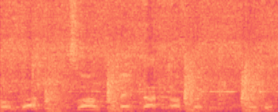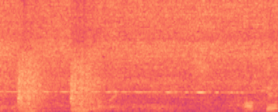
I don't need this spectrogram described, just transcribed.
All that. So I'll collect that after the labeling. Okay.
